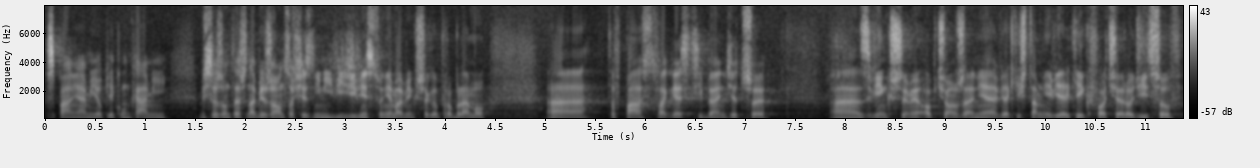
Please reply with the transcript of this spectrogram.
z paniami opiekunkami. Myślę, że on też na bieżąco się z nimi widzi, więc tu nie ma większego problemu. E, To w państwa gestii będzie, czy e, zwiększymy obciążenie w jakiejś tam niewielkiej kwocie rodziców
